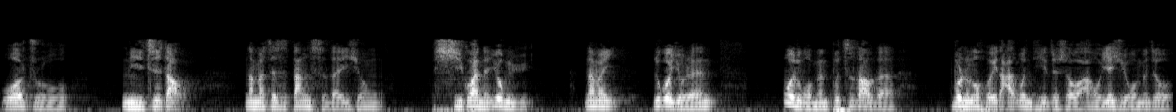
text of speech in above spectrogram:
我主，你知道。”那么这是当时的一种习惯的用语。那么如果有人，问我们不知道的、不能回答问题的时候啊，我也许我们就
